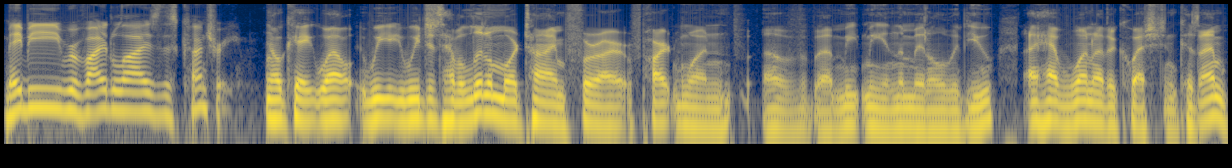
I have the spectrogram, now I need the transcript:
maybe revitalize this country. Okay, well, we, we just have a little more time for our part one of uh, Meet Me in the Middle with you. I have one other question because I'm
